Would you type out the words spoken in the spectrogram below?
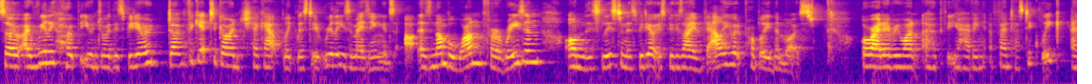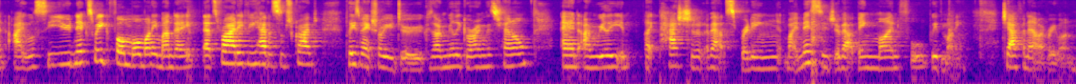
so I really hope that you enjoyed this video. Don't forget to go and check out Blinkist. It really is amazing. It's uh, as number one for a reason on this list in this video is because I value it probably the most. Alright everyone, I hope that you're having a fantastic week and I will see you next week for More Money Monday. That's right, if you haven't subscribed, please make sure you do because I'm really growing this channel and I'm really like passionate about spreading my message about being mindful with money. Ciao for now everyone.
